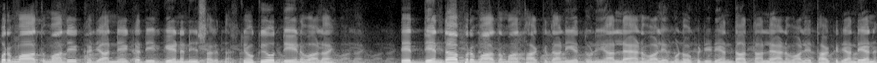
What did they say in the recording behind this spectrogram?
ਪਰਮਾਤਮਾ ਦੇ ਖਜ਼ਾਨੇ ਕਦੀ ਗਿਣ ਨਹੀਂ ਸਕਦਾ, ਕਿਉਂਕਿ ਉਹ ਦੇਣ ਵਾਲਾ ਹੈ ਤੇ ਦਿੰਦਾ ਪ੍ਰਮਾਤਮਾ ਥੱਕਦਾ ਨਹੀਂ, ਇਹ ਦੁਨੀਆ ਲੈਣ ਵਾਲੇ ਮਨੁੱਖ ਜਿਹੜੇ ਹਨ ਦਾਤਾਂ ਲੈਣ ਵਾਲੇ ਥੱਕ ਜਾਂਦੇ ਹਨ।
